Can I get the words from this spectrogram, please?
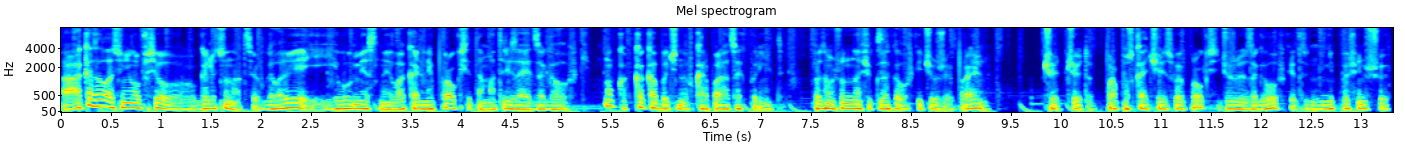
А оказалось, у него все галлюцинации в голове, и его местный локальный прокси там отрезает заголовки. Ну, как, как обычно в корпорациях принято. Потому что нафиг заголовки чужие, правильно? Что это? Пропускать через свой прокси чужие заголовки, это не по феншую.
